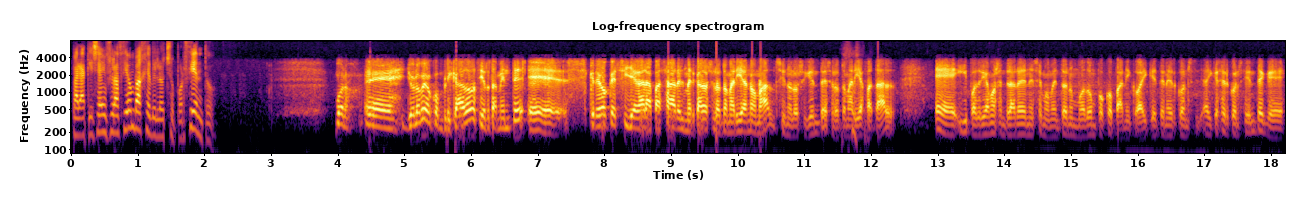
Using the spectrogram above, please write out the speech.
para que esa inflación baje del 8%. Bueno, eh, yo lo veo complicado, ciertamente. Eh, creo que si llegara a pasar, el mercado se lo tomaría no mal, sino lo siguiente, se lo tomaría fatal. Eh, y podríamos entrar en ese momento en un modo un poco pánico. Hay que tener, hay que ser consciente que,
